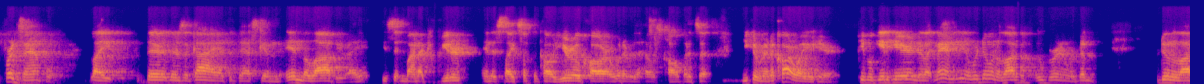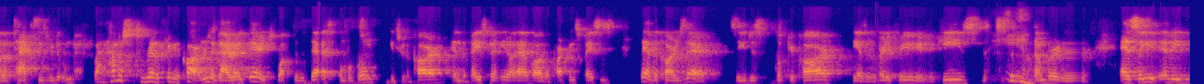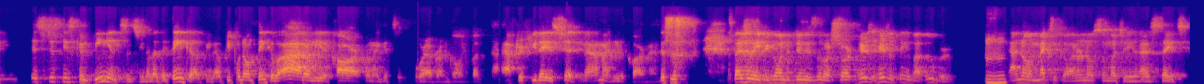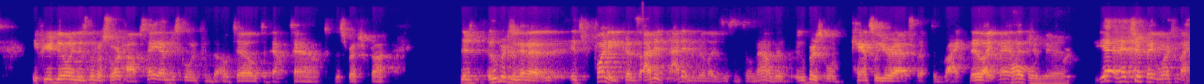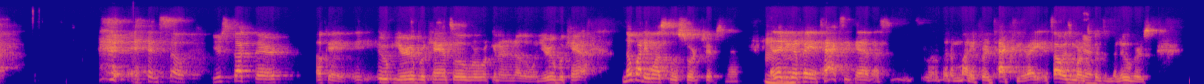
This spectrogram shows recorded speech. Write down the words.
for example, like there, there's a guy at the desk in, in the lobby, right? He's sitting behind a computer and it's like something called Eurocar or whatever the hell it's called, but it's a, you can rent a car while you're here. People get here and they're like, man, you know, we're doing a lot of Uber and we're doing, doing a lot of taxis. We're doing, how much to rent a freaking car? There's a guy right there. You just walk to the desk, boom, boom, boom, get you in a car in the basement, you know, they have all the parking spaces. They have the cars there. So you just book your car. He has it ready for you. Here's your keys. This is the number. And so you, I mean, it's just these conveniences, you know, that they think of. You know, people don't think of, ah, I don't need a car when I get to wherever I'm going. But after a few days, shit, man, I might need a car, man. This is especially if you're going to do these little short. Here's here's the thing about Uber. Mm-hmm. I know in Mexico, I don't know so much in the United States. If you're doing these little short hops, hey, I'm just going from the hotel to downtown to this restaurant. There's Ubers are gonna. It's funny because I didn't I didn't realize this until now that Ubers will cancel your ass left and right. They're like, man, that oh, trip yeah. ain't worth. Yeah, that trip ain't worth my and so you're stuck there. Okay, your Uber canceled. We're working on another one. Your Uber can't. Nobody wants those short trips, man. Mm-hmm. And then you're gonna pay a taxi cab. That's a little bit of money for a taxi, right? It's always more yeah. expensive than Ubers.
